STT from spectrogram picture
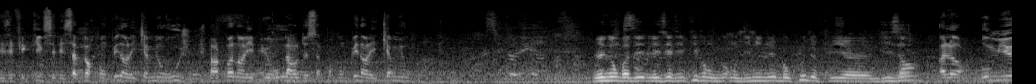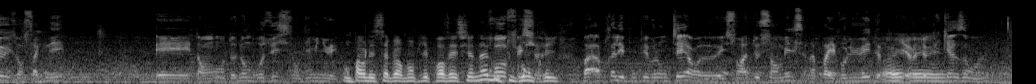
Les effectifs, c'est des sapeurs-pompiers dans les camions rouges. Je ne parle pas dans les bureaux, je parle de sapeurs-pompiers dans les camions. Le nombre des effectifs ont, diminué beaucoup depuis 10 ans Alors, au mieux, ils ont stagné. Et dans de nombreuses villes, ils ont diminué. On parle des sapeurs-pompiers professionnels ou tout compris bah, Après, les pompiers volontaires, ils sont à 200 000, ça n'a pas évolué depuis, 15 ans. Hein.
